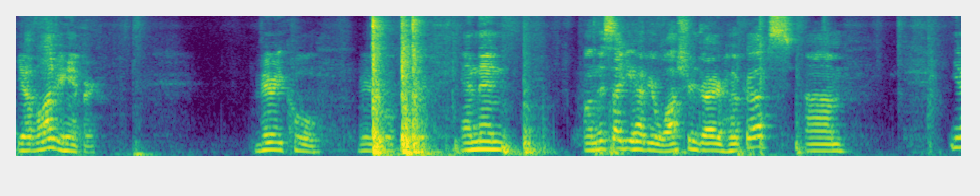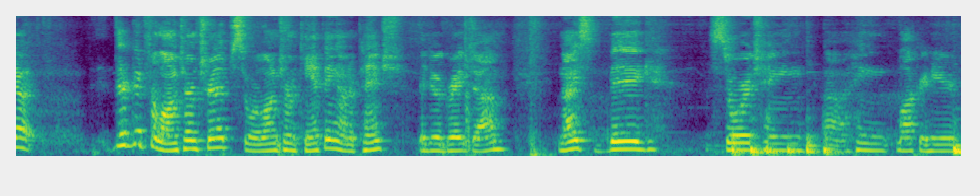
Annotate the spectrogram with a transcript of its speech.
you have a laundry hamper. Very cool. Very cool. And then on this side you have your washer and dryer hookups. Um, you know, they're good for long-term trips or long-term camping on a pinch. They do a great job. Nice big storage hanging uh, hanging locker here.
